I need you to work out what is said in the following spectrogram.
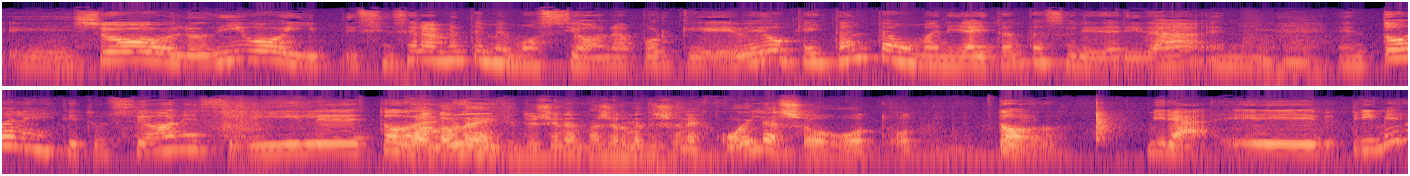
eh, yo lo digo y, sinceramente me emociona porque veo que hay tanta humanidad y tanta solidaridad en, todas las instituciones civiles, todas. Cuando habla de instituciones, mayormente son escuelas o...? Todo. Mira, eh, primero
